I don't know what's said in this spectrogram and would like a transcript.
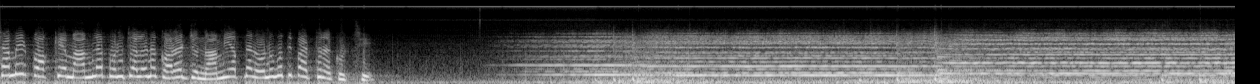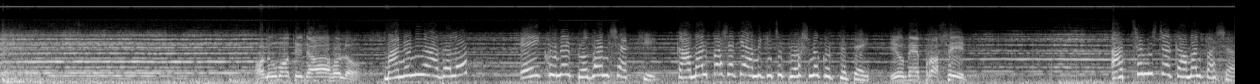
আসামির পক্ষে মামলা পরিচালনা করার জন্য আমি আপনার অনুমতি প্রার্থনা করছি। অনুমতি দেওয়া হলো। মাননীয় আদালত এই খুনের প্রধান সাক্ষী। কামাল পাশাকে আমি কিছু প্রশ্ন করতে চাই। ইউ মে প্রসিড আচ্ছা মিস্টার কামাল পাশা।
